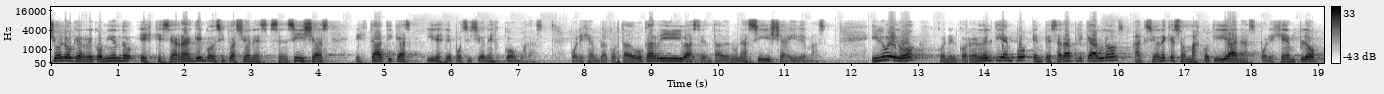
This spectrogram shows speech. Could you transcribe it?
yo lo que recomiendo es que se arranquen con situaciones sencillas, estáticas y desde posiciones cómodas. Por ejemplo, acostado boca arriba, sentado en una silla y demás. Y luego, con el correr del tiempo, empezar a aplicarlos a acciones que son más cotidianas. Por ejemplo,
